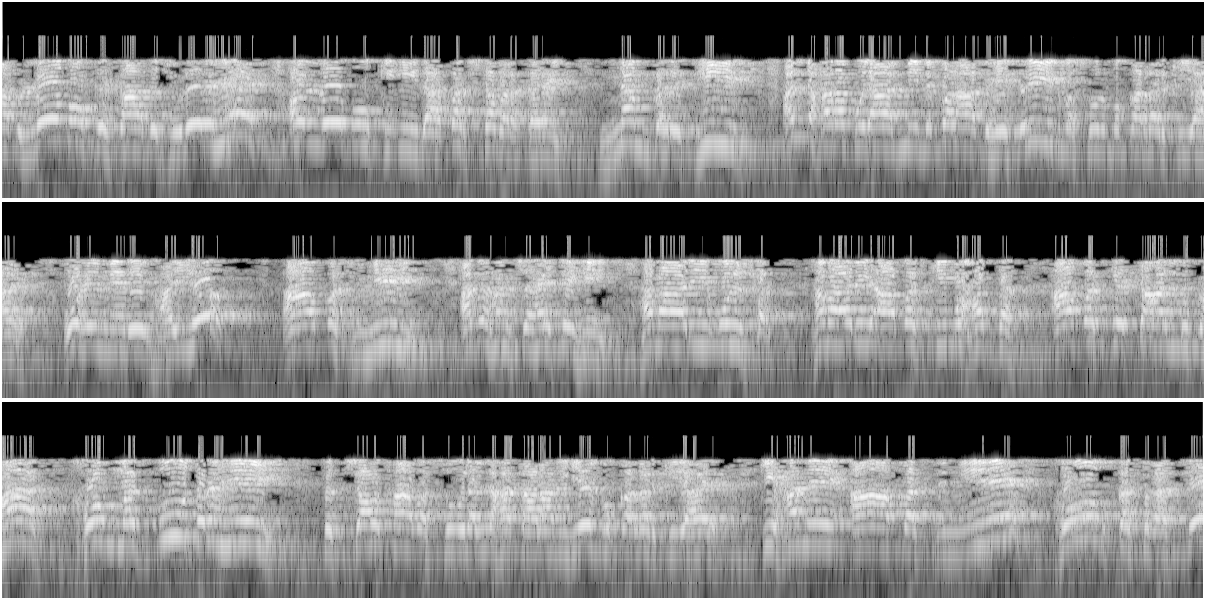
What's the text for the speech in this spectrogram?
آپ لوگوں کے ساتھ جڑے رہیں اور لوگوں کی عیدا پر صبر کریں۔ نمبر تین، اللہ رب العالمین نے بڑا بہترین وصول مقرر کیا ہے۔ وہ ہے میرے بھائیوں آپس میں اگر ہم چاہتے ہیں ہماری الفت، ہماری آپس کی محبت، آپس کے تعلقات خوب مضبوط رہیں تو چوتھا وصول اللہ تعالیٰ نے یہ مقرر کیا ہے کہ ہمیں آپس میں خوب کثرت سے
